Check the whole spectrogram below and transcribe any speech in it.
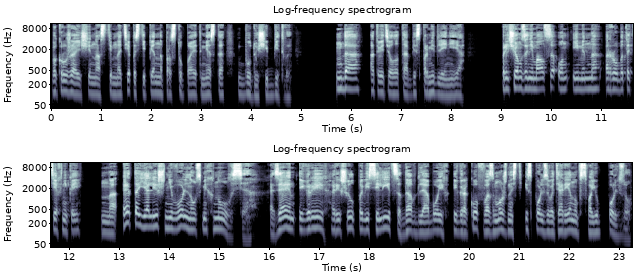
в окружающей нас темноте постепенно проступает место будущей битвы. «Да», — ответила та без промедления, — причем занимался он именно робототехникой. На это я лишь невольно усмехнулся. Хозяин игры решил повеселиться, дав для обоих игроков возможность использовать арену в свою пользу.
